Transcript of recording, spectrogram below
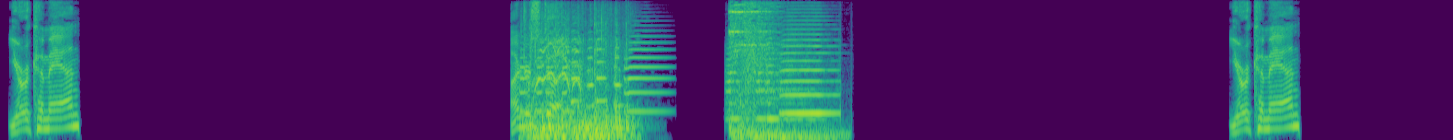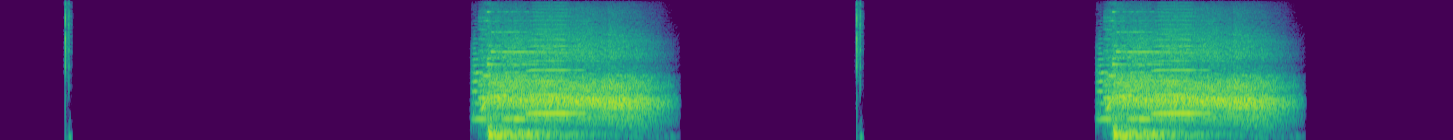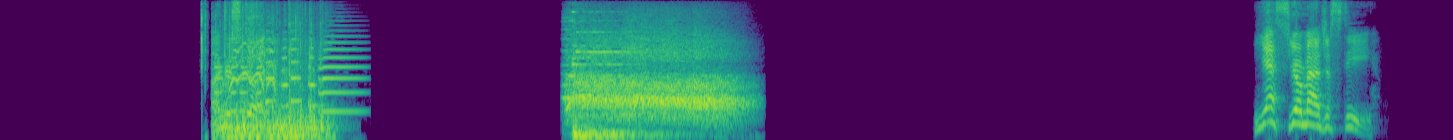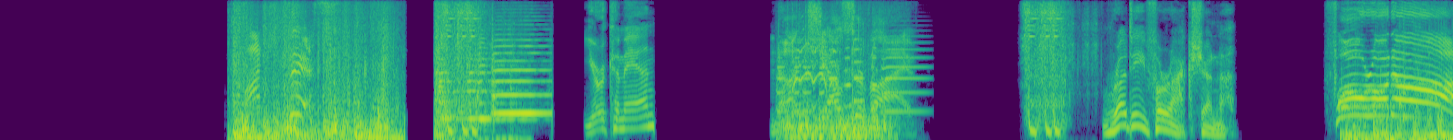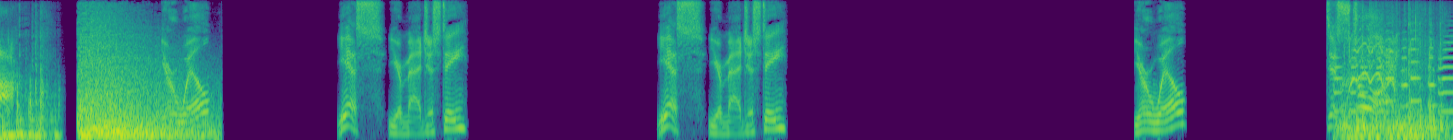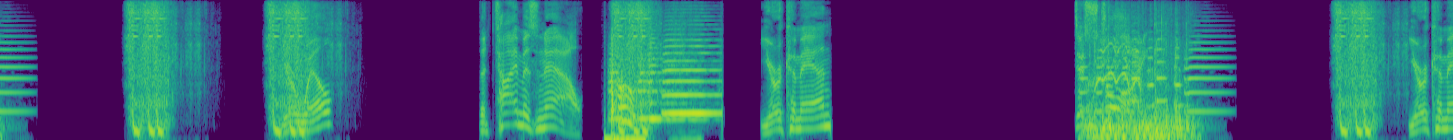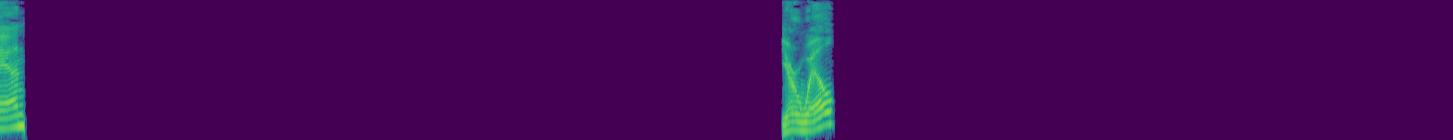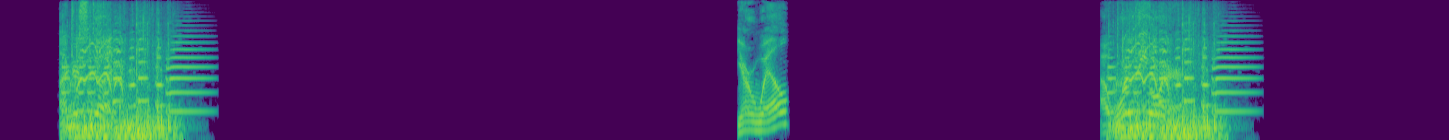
Your command? Understood. Your command? Yes, your majesty. Watch this! Your command? None shall survive. Ready for action. For honor! Your will? Yes, your majesty. Yes, your majesty. Your will? Destroy! Your will? The time is now. Your command? Destroy! Your command? Your will? Understood. Your will? A worthy order.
